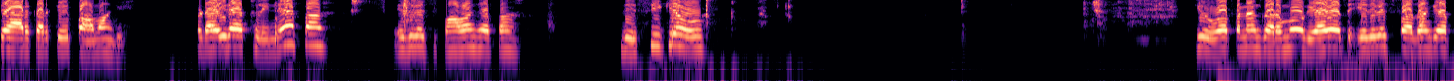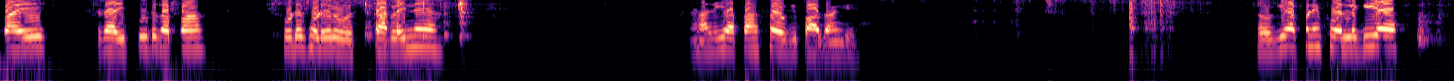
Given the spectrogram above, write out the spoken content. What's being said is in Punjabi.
ਤਿਆਰ ਕਰਕੇ ਪਾਵਾਂਗੇ। ਕੜਾਈ ਰੱਖ ਲੈਨੇ ਆ ਆਪਾਂ। ਇਹਦੇ ਵਿੱਚ ਪਾਵਾਂਗੇ ਆਪਾਂ ਦੇਸੀ ਘਿਓ। ਘਿਓ ਆਪਣਾ ਗਰਮ ਹੋ ਗਿਆ ਵਾ ਤੇ ਇਹਦੇ ਵਿੱਚ ਪਾ ਦਾਂਗੇ ਆਪਾਂ ਇਹ ਡਰਾਈ ਫਰੂਟ ਆਪਾਂ ਥੋੜੇ ਥੋੜੇ ਰੋਸਟ ਕਰ ਲੈਨੇ ਆ ਨਾਲ ਹੀ ਆਪਾਂ ਸੌਗੀ ਪਾ ਦਾਂਗੇ। ਹੋ ਸੌਗੀ ਆਪਣੀ ਫੁੱਲ ਗਈ ਆ।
